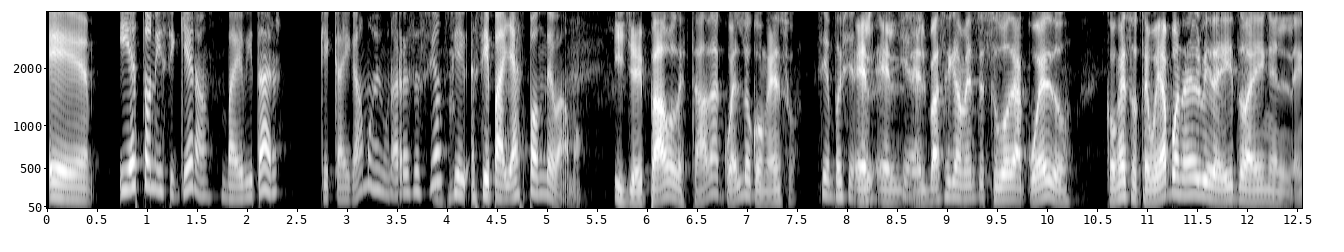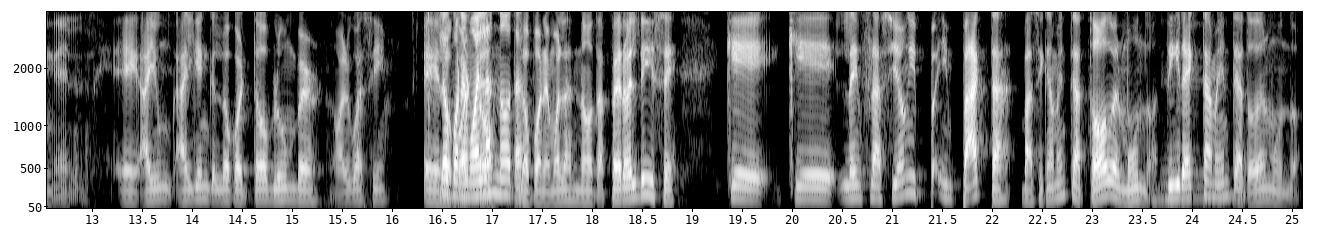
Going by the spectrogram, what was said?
Eh, y esto ni siquiera va a evitar que caigamos en una recesión si, si para allá es para donde vamos. Y Jay Powell está de acuerdo con eso. 100%. Él, él, él básicamente estuvo de acuerdo con eso. Te voy a poner el videito ahí en el... En el eh, hay un, alguien que lo cortó, Bloomberg o algo así. Eh, lo, ponemos en las notas. Lo ponemos en las notas. Pero él dice que, que la inflación impacta básicamente a todo el mundo, directamente a todo el mundo.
